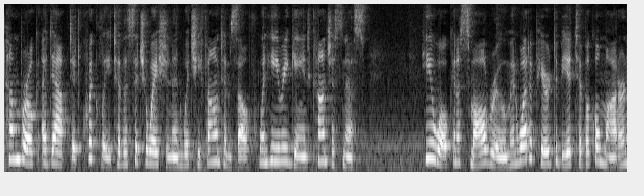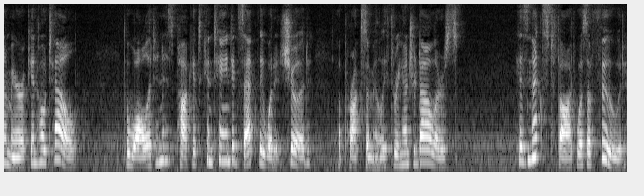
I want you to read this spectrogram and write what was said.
Pembroke adapted quickly to the situation in which he found himself when he regained consciousness. He awoke in a small room in what appeared to be a typical modern American hotel. The wallet in his pocket contained exactly what it should approximately three hundred dollars. His next thought was of food.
